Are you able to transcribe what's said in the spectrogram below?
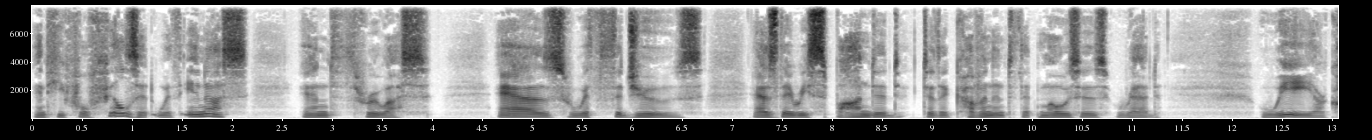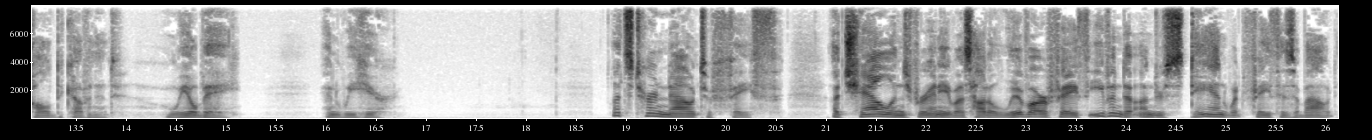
and he fulfills it within us and through us. As with the Jews, as they responded to the covenant that Moses read, we are called to covenant. We obey and we hear. Let's turn now to faith. A challenge for any of us how to live our faith, even to understand what faith is about.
